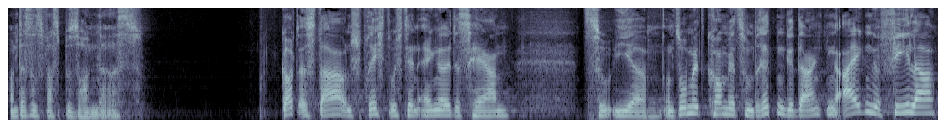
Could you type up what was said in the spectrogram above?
Und das ist was Besonderes. Gott ist da und spricht durch den Engel des Herrn zu ihr. Und somit kommen wir zum dritten Gedanken. Eigene Fehler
